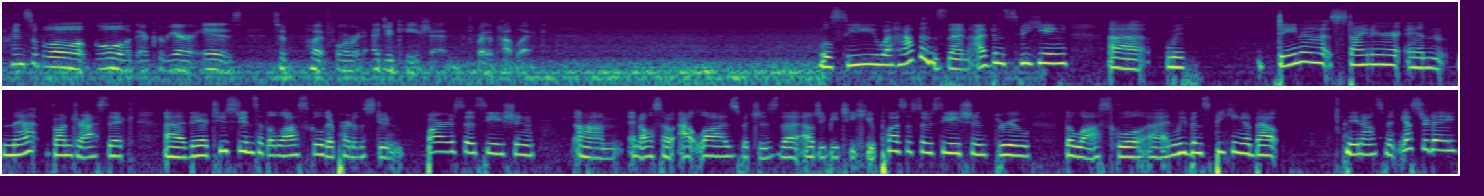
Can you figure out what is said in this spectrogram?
principal goal of their career is to put forward education for the public. We'll see what happens then. I've been speaking uh, with Dana Steiner and Matt Vondrasek. Uh, they are two students at the law school. They're part of the Student Bar Association um, and also Outlaws, which is the LGBTQ plus association through the law school. Uh, and we've been speaking about the announcement yesterday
